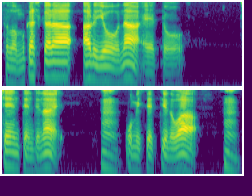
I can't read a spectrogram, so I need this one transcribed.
その昔からあるような、えっ、と、チェーン店でないうん、お店っていうのは、うん。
